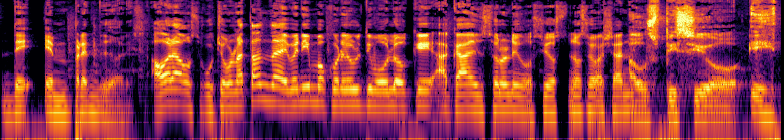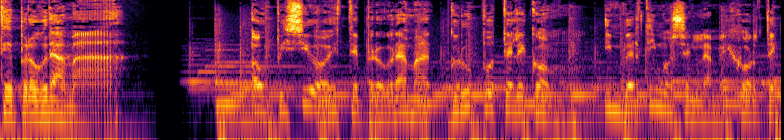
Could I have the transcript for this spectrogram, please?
de Emprendedores. Ahora vamos a escuchar una tanda y venimos con el último bloque acá en Solo Negocios. No se vayan. Auspició este programa. Este programa Grupo Telecom. Invertimos en la mejor tecnología.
